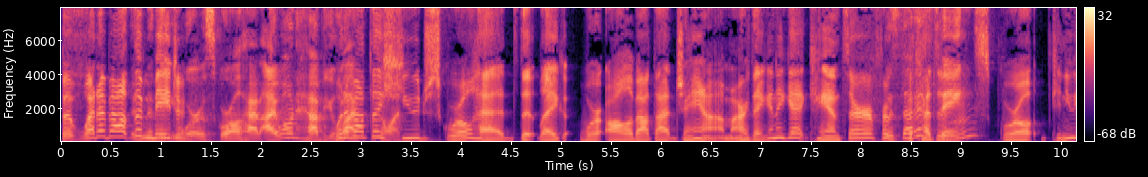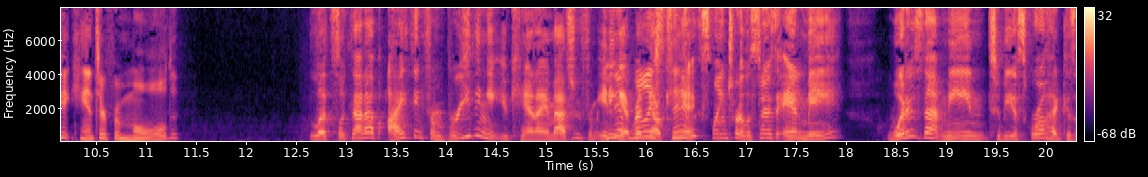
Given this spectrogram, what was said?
but what about the major you were a squirrel head. I won't have you. what about the huge squirrel heads that like were all about that jam? Are they going to get cancer for Was that a because thing? of Sqirl? Can you get cancer from mold? Let's look that up. I think from breathing it, you can. I imagine from eating it. really but now, can you explain to our listeners and me what does that mean to be a squirrel head? Because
